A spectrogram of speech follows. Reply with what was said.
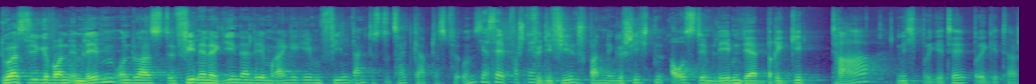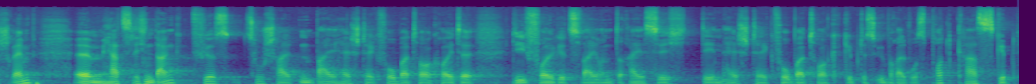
Du hast viel gewonnen im Leben und du hast viel Energie in dein Leben reingegeben. Vielen Dank, dass du Zeit gehabt hast für uns. Ja, selbstverständlich. Für die vielen spannenden Geschichten aus dem Leben der Brigitta, nicht Brigitte, Brigitta Schremp. Ähm, herzlichen Dank fürs Zuschalten bei Hashtag Fobertalk. Heute die Folge 32. Den Hashtag Fobertalk gibt es überall, wo es Podcasts gibt.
